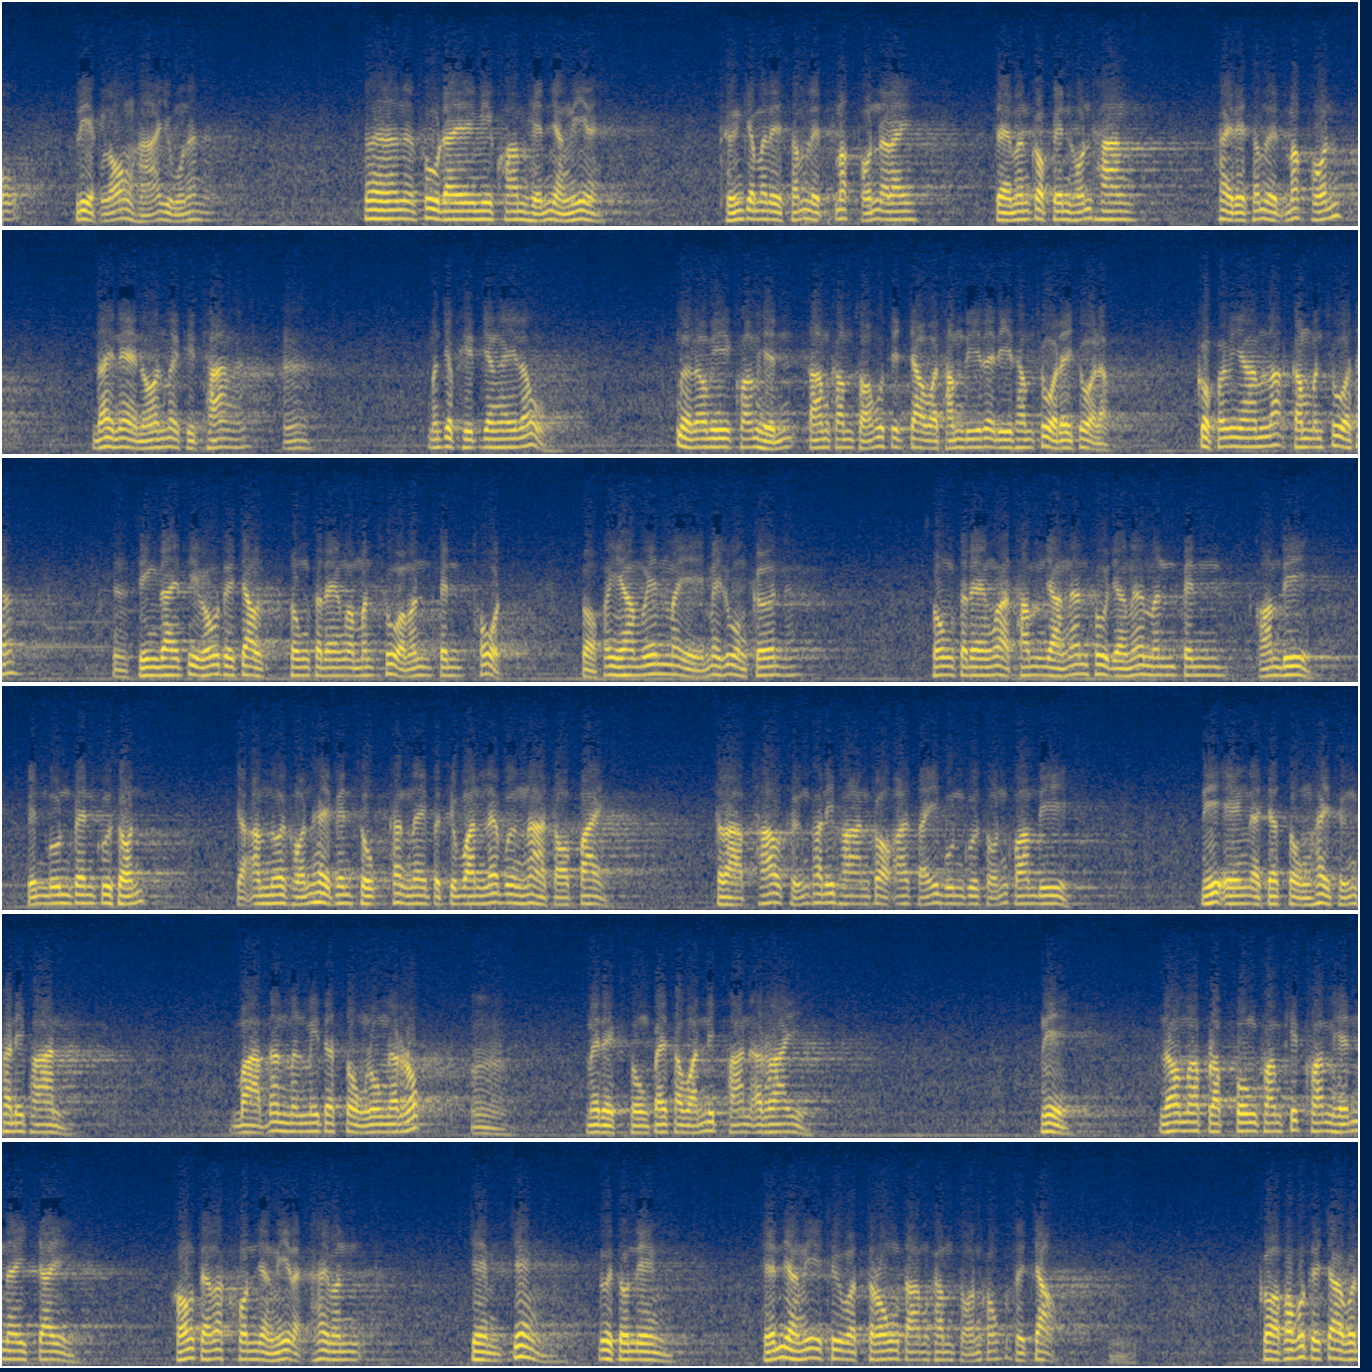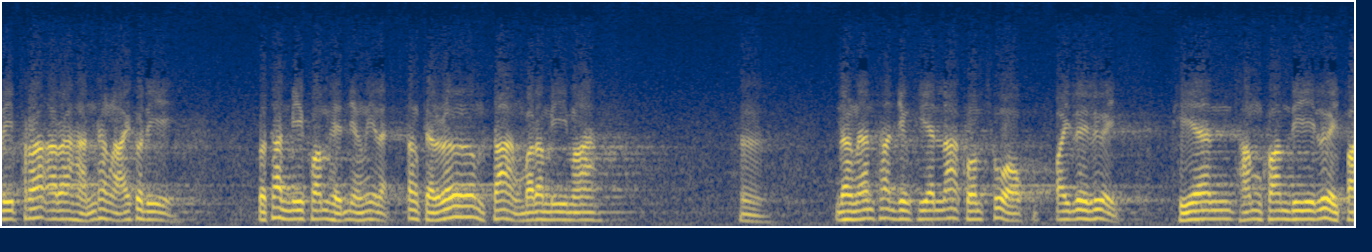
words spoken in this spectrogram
เรียกร้องหาอยู่นั่นนะนั้นผู้ใดมีความเห็นอย่างนี้เนี่ยถึงจะไม่ได้สำเร็จมรรคผลอะไร แต่มันก็เป็นหนทางให้ได้สำเร็จมรรคผล ได้แน่นอนไม่ผิดทางนะมันจะผิดยังไงแล้ว เมื่อเรามีความเห็นตามคำสอนพระพุทธเจ้าว่าทำดีได้ดีทำชั่วได้ชั่วแล้ว ก็พยายามละกรรมมันชั่วทั้งสิ่งใดที่พระพุทธเจ้าทรงแสดงว่ามันชั่วมันเป็นโทษ ก็พยายามเว้นไม่ไม่ล่วงเกินนะ ทรงแสดงว่าทำอย่างนั้นพูดอย่างนั้นมันเป็น ความดี เป็นบุญเป็นกุศล จะอำนวยผลให้เป็นสุขทั้งในปัจจุบันและเบื้องหน้าต่อไป ตราบเท้าถึงพระนิพพานก็อาศัยบุญกุศลความดี นี้เองแหละจะส่งให้ถึงพระนิพพาน บาปนั่นมันมีแต่ส่งลงนรกไม่ได้ส่งไปสวรรค์นิพพานอะไร นี่ เรามาปรับปรุงความคิดความเห็นในใจ ของแต่ละคนอย่างนี้แหละ ให้มันแจ่มแจ้งด้วยตนเอง เห็นอย่างนี้ชื่อว่าตรงตามคำสอนของพระพุทธเจ้า ก็พระพุทธเจ้าก็ดี พระอรหันต์ทั้งหลายก็ดีก็ท่านมีความเห็นอย่างนี้แหละ ตั้งแต่เริ่มสร้างบารมีมาดังนั้นท่านจึงเพียรละความชั่วออกไปเรื่อยๆ เพียรทำความดีเรื่อยไป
